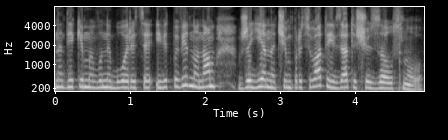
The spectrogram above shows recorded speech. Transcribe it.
над якими вони борються, і відповідно нам вже є над чим працювати і взяти щось за основу.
